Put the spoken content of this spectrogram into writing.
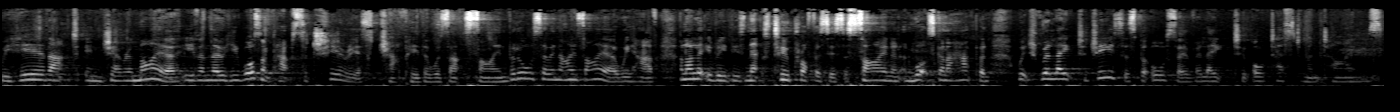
we hear that in Jeremiah, even though he wasn't perhaps the cheeriest chappie, there was that sign. But also in Isaiah, we have, and I'll let you read these next two prophecies, the sign and, and what's going to happen, which relate to Jesus, but also relate to Old Testament times.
